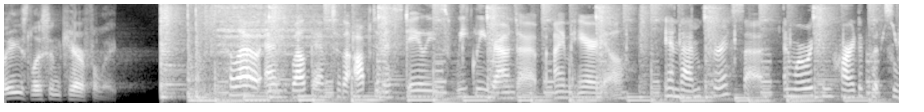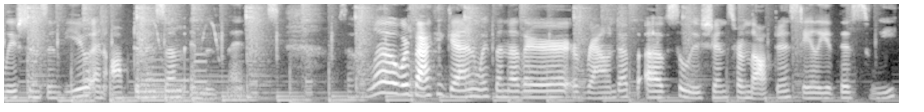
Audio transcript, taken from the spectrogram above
Please listen carefully. Hello, and welcome to the Optimist Daily's weekly roundup. I'm Arielle. And I'm Karissa, and we're working hard to put solutions in view and optimism in movement. So, hello, we're back again with another roundup of solutions from the Optimist Daily this week.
